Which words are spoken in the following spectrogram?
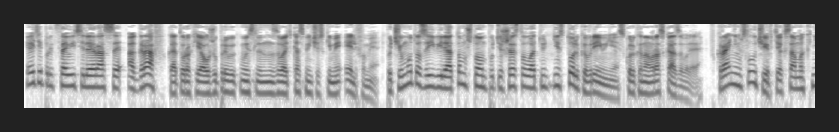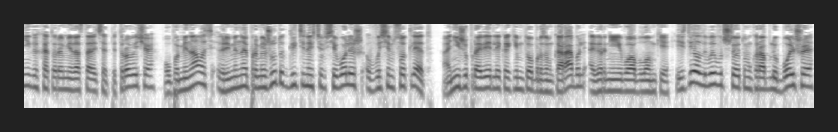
эти представители расы Аграф, которых я уже привык мысленно называть космическими эльфами, почему-то заявили о том, что он путешествовал отнюдь не столько времени, сколько нам рассказывали. В крайнем случае, в тех самых книгах, которые мне достались от Петровича, упоминалось временной промежуток длительностью всего лишь в 800 лет. Они же проверили каким-то образом корабль, а вернее его обломки, и сделали вывод, что этому кораблю больше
